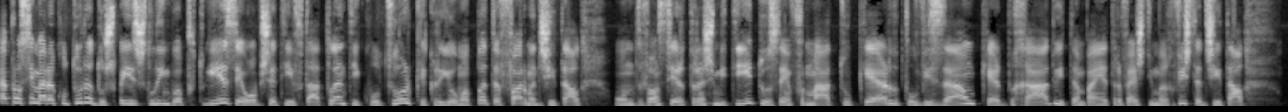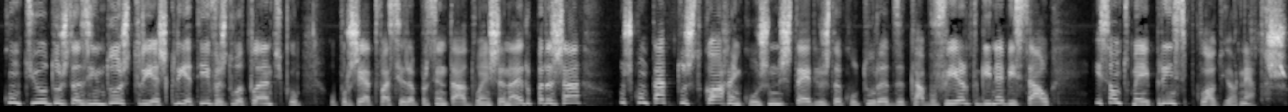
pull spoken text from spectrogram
Aproximar a cultura dos países de língua portuguesa é o objetivo da Atlantic Culture, que criou uma plataforma digital onde vão ser transmitidos em formato quer de televisão, quer de rádio e também através de uma revista digital conteúdos das indústrias criativas do Atlântico. O projeto vai ser apresentado em janeiro. Para já, os contactos decorrem com os Ministérios da Cultura de Cabo Verde, Guiné-Bissau e São Tomé e Príncipe Cláudio Ornelas.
